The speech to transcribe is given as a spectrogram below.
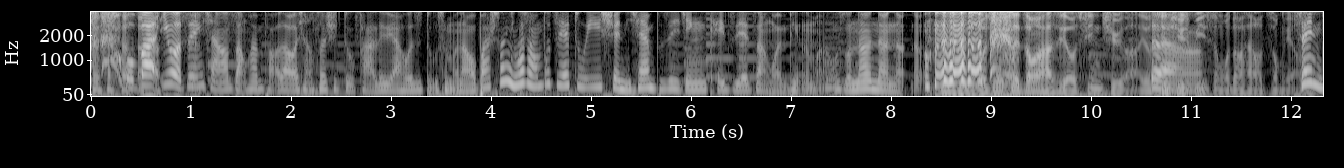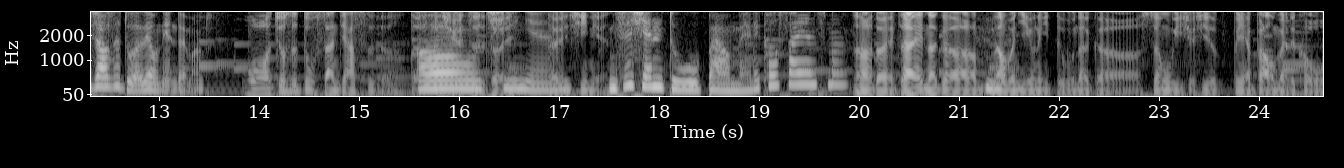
我爸因为我最近想要转换跑道，我想说去读法律啊，或者是读什么，然后我爸说你为什么不直接读医学？你现在不是已经可以直接转文凭了吗？我说 no no no no。我觉得最重要还是有兴趣啦，有兴趣比什么都还要重要。所以你知道是读了六年对吗？我就是读三加四的的学制，七年，对七年。你是先读 biomedical science 吗？啊，对，在那个 Melbourne Uni 读那个生物医学系，就 biomedical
